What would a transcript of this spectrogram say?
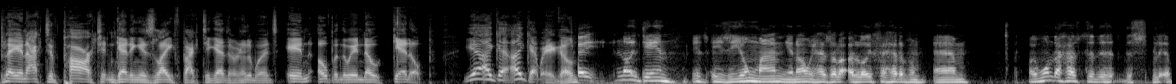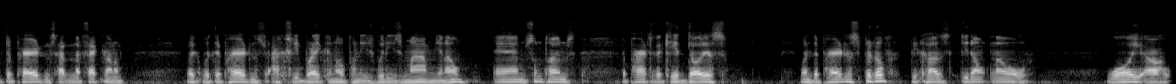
play an active part in getting his life back together. In other words, in, open the window, get up. Yeah, I get, I get where you're going. Hey, 19, he's, a young man, you know, he has a lot of life ahead of him. Um, I wonder how the, the, the split of the parents had an effect on him. Like with the parents actually breaking up and he's with his mum, you know. Um, sometimes a part of the kid dies when the parents split up because they don't know why or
